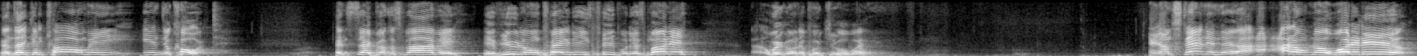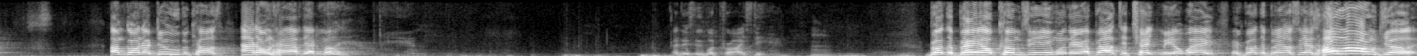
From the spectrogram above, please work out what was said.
and they could call me into court and say, Brother Spivey, if you don't pay these people this money, uh, we're going to put you away. And I'm standing there. I, I, I don't know what it is I'm going to do because I don't have that money. And this is what Christ did. Brother Bell comes in when they're about to take me away, and Brother Bell says, Hold on, Judge.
